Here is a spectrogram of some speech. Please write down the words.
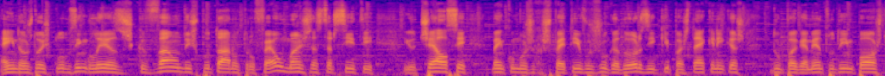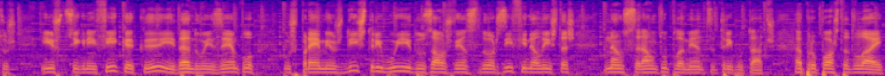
ainda os dois clubes ingleses que vão disputar o troféu, o Manchester City e o Chelsea, bem como os respectivos jogadores e equipas técnicas do pagamento de impostos. Isto significa que, e dando um exemplo, os prémios distribuídos aos vencedores e finalistas não serão duplamente tributados. A proposta de lei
